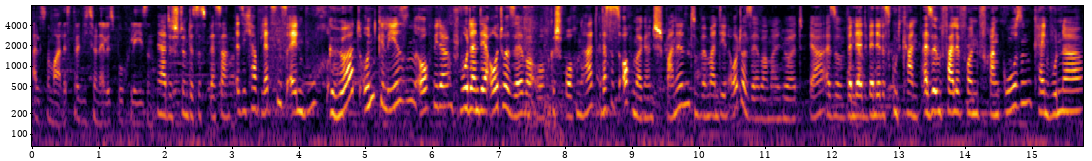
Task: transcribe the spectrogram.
als normales, traditionelles Buch lesen. Ja, das stimmt, das ist besser. Also ich habe letztens ein Buch gehört und gelesen, auch wieder, wo dann der Autor selber auch gesprochen hat. Das ist auch mal ganz spannend, wenn man den Autor selber mal hört. Ja, also wenn der, wenn der das gut kann. Also im Falle von Frank Gosen, kein Wunder,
